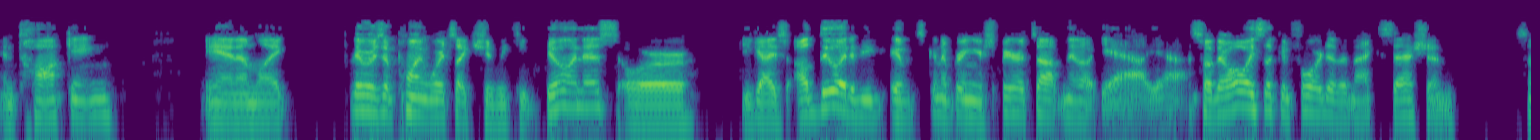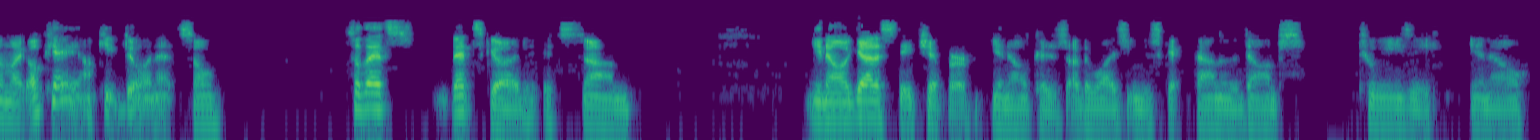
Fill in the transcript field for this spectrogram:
and talking. And I'm like, there was a point where it's like, should we keep doing this or you guys? I'll do it if you if it's gonna bring your spirits up. And they're like, yeah, yeah. So they're always looking forward to the next session. So I'm like, okay, I'll keep doing it. So so that's that's good. It's um you know, you got to stay chipper, you know, because otherwise you can just get down in the dumps too easy, you know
